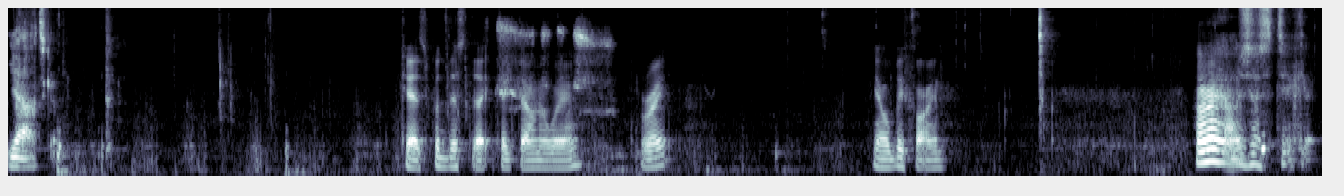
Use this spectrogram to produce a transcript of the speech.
yeah, that's good. Okay, let's put this like, takedown away. Right? Yeah, we'll be fine. Alright, I'll just take it.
